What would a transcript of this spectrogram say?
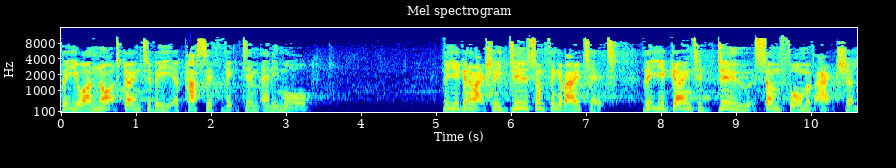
that you are not going to be a passive victim anymore. That you're going to actually do something about it. That you're going to do some form of action.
